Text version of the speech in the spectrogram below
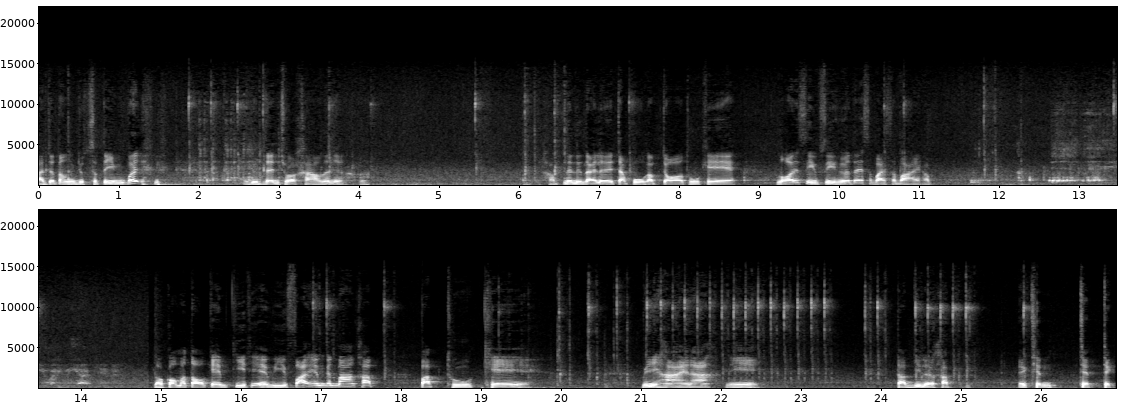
อาจจะต้องหยุดสตรีมเว้ย หยุดเล่นชั่วคราวนั่นเนี่ย ครับเล่นลื่นไหลเลยจับคู่กับจอ 2K 144เฮิร์ตได้สบายๆครับ เราก็มาต่อเกม GTA V 5M กันบ้างครับ ปรับ 2K วิหายนะ นี่ตามนี้เลยครับ X10 7 Tech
